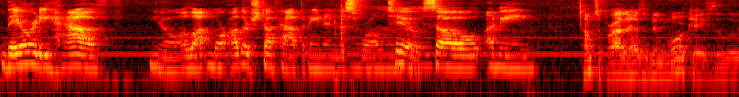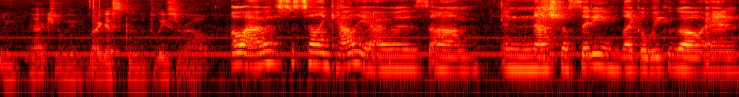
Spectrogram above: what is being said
they already have you know a lot more other stuff happening in this world too. Mm-hmm. So I mean, I'm surprised there hasn't been more cases of looting. Actually, I guess because the police are out. Oh, I was just telling Kali I was um, in National City like a week ago, and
